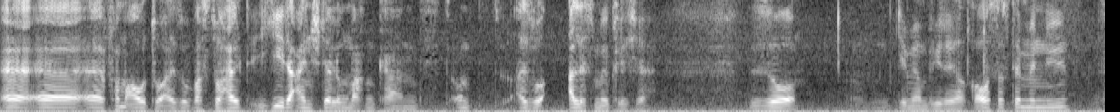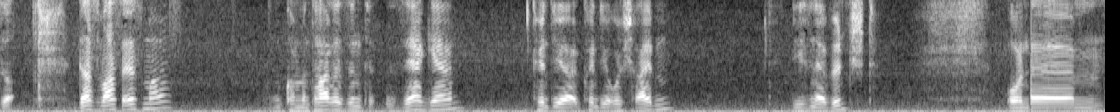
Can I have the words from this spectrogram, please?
äh, äh, äh, vom Auto. Also was du halt jede Einstellung machen kannst. Und also alles Mögliche. So, gehen wir wieder raus aus dem Menü. So, das war's erstmal. Kommentare sind sehr gern. Könnt ihr, könnt ihr ruhig schreiben. Die sind erwünscht. Und ähm,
